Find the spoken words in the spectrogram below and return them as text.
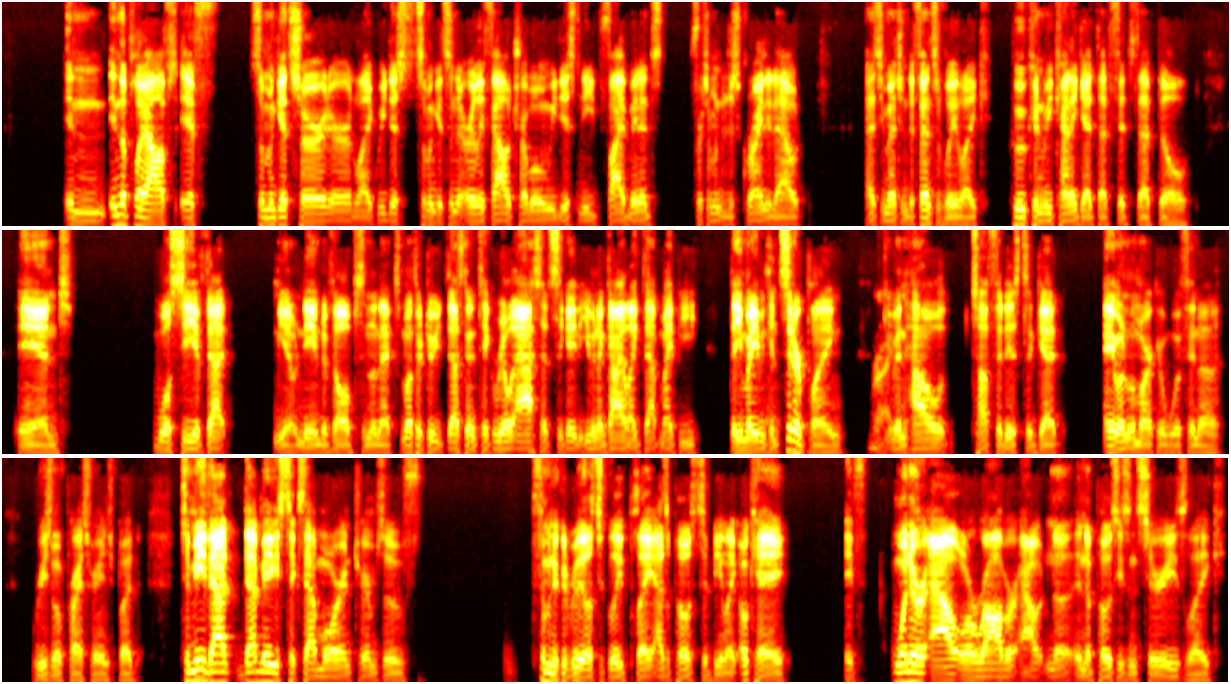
in in the playoffs if someone gets hurt or like we just someone gets into early foul trouble and we just need five minutes for someone to just grind it out, as you mentioned defensively, like who can we kind of get that fits that bill? And we'll see if that you know name develops in the next month or two. That's going to take real assets to get even a guy like that might be that you might even consider playing, right. given how tough it is to get anyone in the market within a reasonable price range. But to me, that that maybe sticks out more in terms of someone who could realistically play as opposed to being like, okay, if when or Al or Rob are out in the in the postseason series, like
